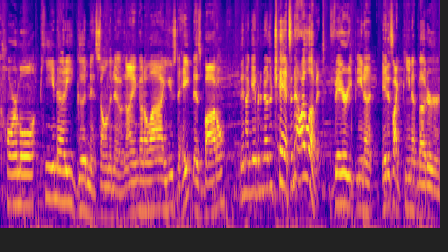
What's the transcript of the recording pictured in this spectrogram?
caramel, peanutty goodness on the nose. I ain't gonna lie, I used to hate this bottle. Then I gave it another chance and now I love it. Very peanut. It is like peanut butter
